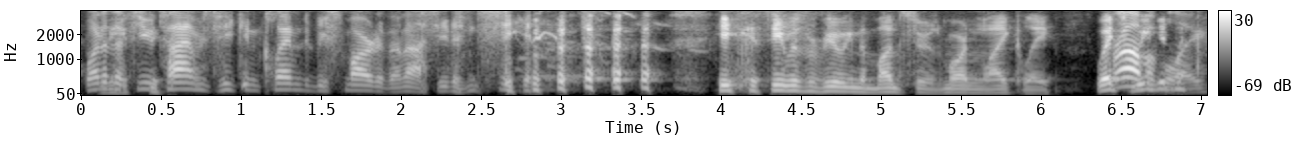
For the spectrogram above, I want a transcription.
One of the few times he can claim to be smarter than us, he didn't see it. because he was reviewing the Munsters more than likely, which we did,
